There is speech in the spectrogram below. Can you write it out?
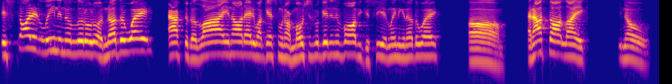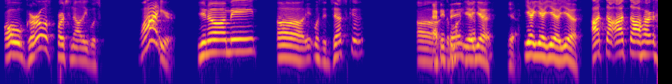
It started leaning a little another way after the lie and all that. I guess when our emotions were getting involved, you could see it leaning another way. Um, and I thought like, you know, old girl's personality was fire. You know what I mean? Uh, it was it Jessica? Uh, Happy the Pen? yeah, yeah, Yeah. yeah, yeah, yeah, yeah. I thought I thought her.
